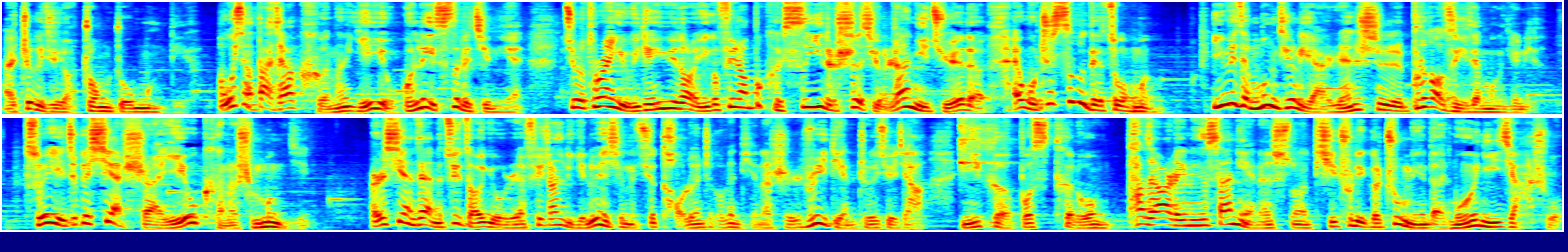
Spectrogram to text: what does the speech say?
哎，这个就叫庄周梦蝶。我想大家可能也有过类似的经验，就是突然有一天遇到了一个非常不可思议的事情，让你觉得，哎，我这是不是在做梦？因为在梦境里啊，人是不知道自己在梦境里的，所以这个现实啊也有可能是梦境。而现在呢，最早有人非常理论性的去讨论这个问题呢，是瑞典哲学家尼克波斯特罗姆。他在二零零三年的时候提出了一个著名的模拟假说。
